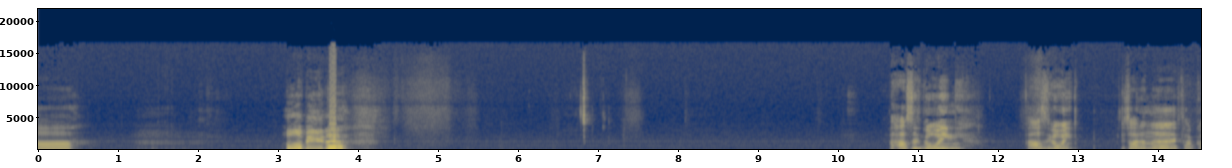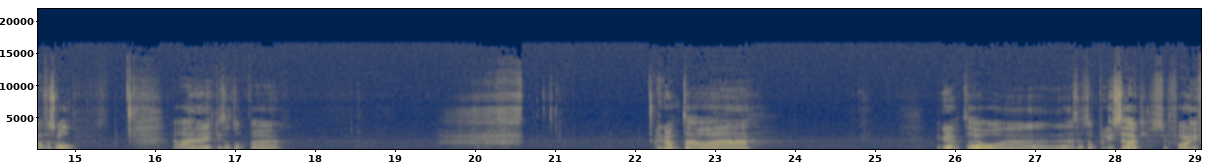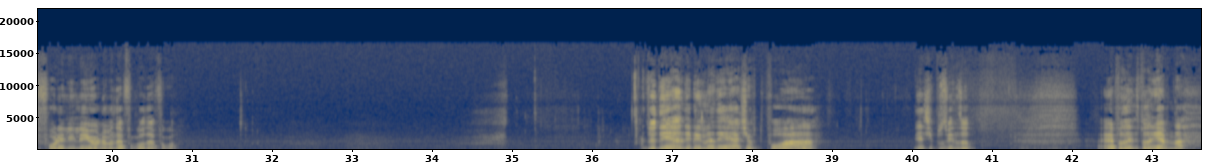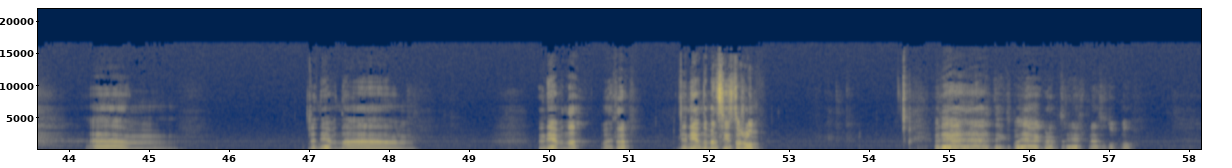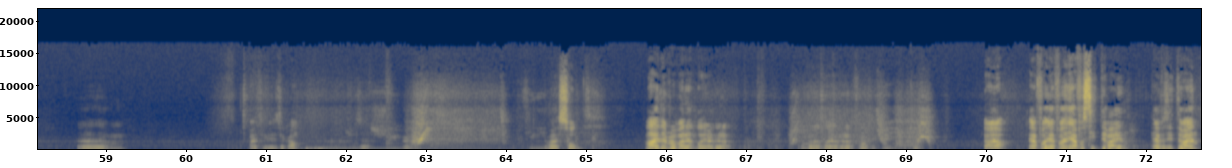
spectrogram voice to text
Halla Bine. How's it going? How's it going? Vi tar en uh, kaffeskål. Jeg har uh, ikke satt opp uh, Jeg glemte å Jeg glemte å sette opp lyset i dag. Så vi får, vi får, det lille hjørnet, men det får gå, det får gå. Du, de, de brillene de har kjøpt på De er kjøpt på Svinesund. Eller på den, på den jevne um, Den jevne Den jevne Hva heter det? Den jevne bensinstasjon. Jeg, jeg, jeg tenkte på Jeg glemte det helt når jeg satte opp nå. Um, jeg vet ikke hvis jeg kan Hvis jeg skyver til meg sånn Nei, det ble bare enda jævligere. Det ble enda jævligere, for da fikk vi ikke Ja, ja. Jeg får, jeg, får, jeg får, sitte i veien. Jeg får sitte i veien.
